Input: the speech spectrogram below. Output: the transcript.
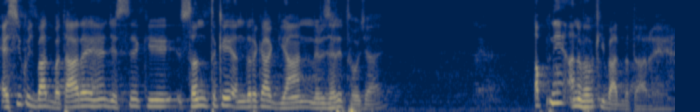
ऐसी कुछ बात बता रहे हैं जिससे कि संत के अंदर का ज्ञान निर्झरित हो जाए। अपने अनुभव की बात बता रहे हैं।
